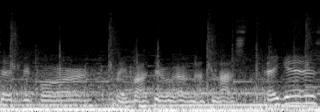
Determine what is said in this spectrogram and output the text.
Said before my battery will not last. I guess.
